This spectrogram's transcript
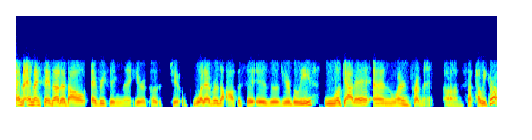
And and I say that about everything that you're opposed to. Whatever the opposite is of your beliefs, look at it and learn from it. Um, so that's how we grow.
